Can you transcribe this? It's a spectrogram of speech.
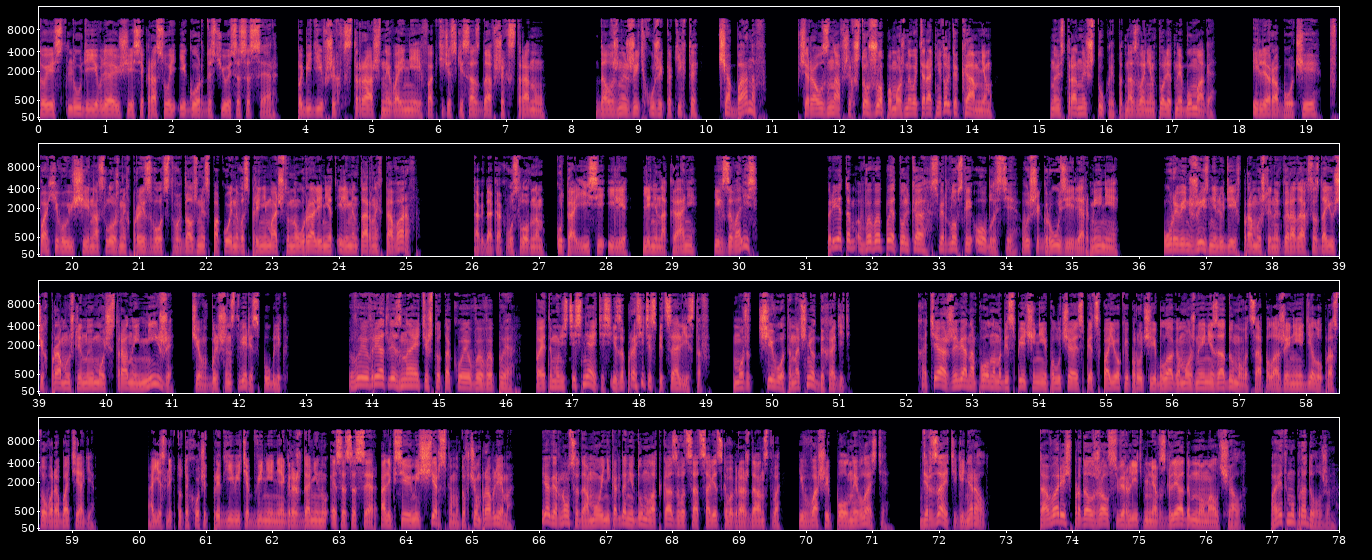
То есть люди, являющиеся красой и гордостью СССР, победивших в страшной войне и фактически создавших страну, должны жить хуже каких-то чабанов, вчера узнавших, что жопу можно вытирать не только камнем, но и странной штукой под названием туалетная бумага. Или рабочие, впахивающие на сложных производствах, должны спокойно воспринимать, что на Урале нет элементарных товаров, тогда как в условном Кутаиси или Ленинакане их завались? При этом ВВП только Свердловской области, выше Грузии или Армении. Уровень жизни людей в промышленных городах, создающих промышленную мощь страны, ниже, чем в большинстве республик. Вы вряд ли знаете, что такое ВВП, поэтому не стесняйтесь и запросите специалистов. Может, чего-то начнет доходить. Хотя, живя на полном обеспечении, получая спецпаек и прочие блага, можно и не задумываться о положении дел у простого работяги. А если кто-то хочет предъявить обвинение гражданину СССР Алексею Мещерскому, то в чем проблема? Я вернулся домой, никогда не думал отказываться от советского гражданства и в вашей полной власти. Дерзайте, генерал. Товарищ продолжал сверлить меня взглядом, но молчал. Поэтому продолжим.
